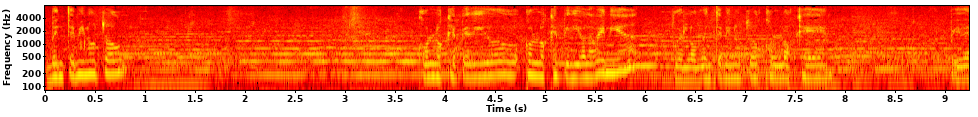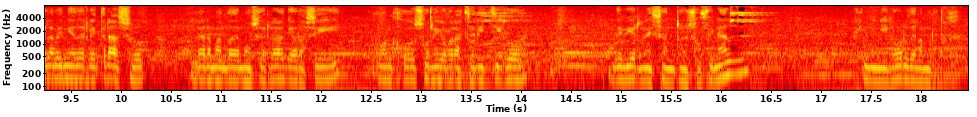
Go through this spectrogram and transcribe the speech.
20 minutos con los que pidió, con los que pidió la venia, pues los 20 minutos con los que pide la venia de retraso la hermandad de Montserrat, que ahora sí, Juanjo, sonido característico de Viernes Santo en su final, el minor de la mortaja.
